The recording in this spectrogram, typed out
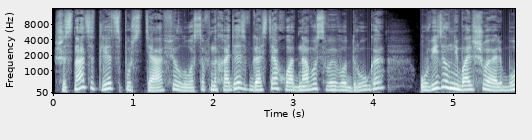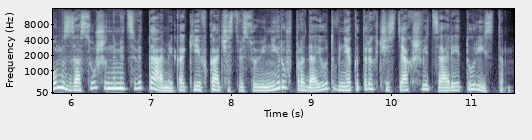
16 лет спустя философ, находясь в гостях у одного своего друга, увидел небольшой альбом с засушенными цветами, какие в качестве сувениров продают в некоторых частях Швейцарии туристам.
